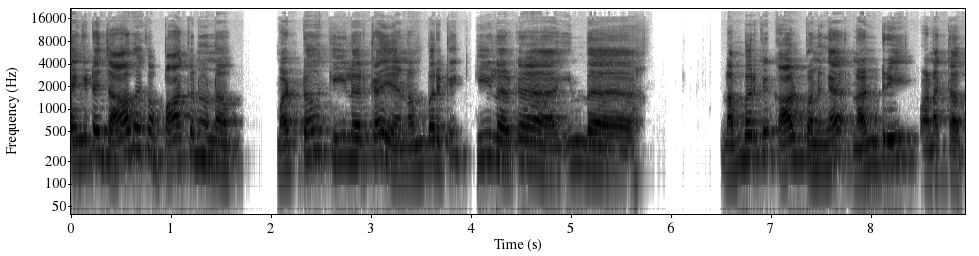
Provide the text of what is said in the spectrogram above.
என்கிட்ட ஜாதகம் பார்க்கணுன்னா மட்டும் கீழே இருக்க என் நம்பருக்கு கீழே இருக்க இந்த நம்பருக்கு கால் பண்ணுங்கள் நன்றி. வணக்கம்.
